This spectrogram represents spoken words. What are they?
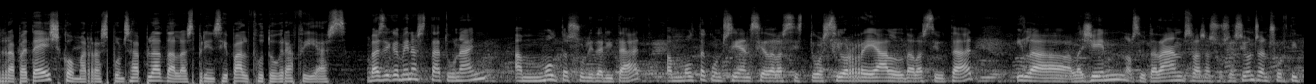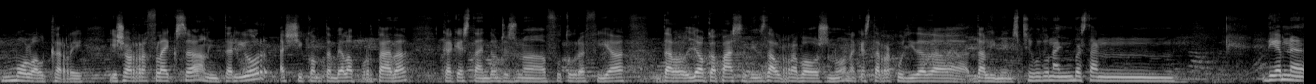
repeteix com a responsable de les principals fotografies. Bàsicament ha estat un any amb molta solidaritat, amb molta consciència de la situació real de la ciutat i la, la gent, els ciutadans, les associacions han sortit molt al carrer i això es reflexa a l'interior, així com també a la portada, que aquest any doncs, és una fotografia d'allò que passa dins del rebost, no? en aquesta recollida d'aliments. Ha sigut un any bastant diguem-ne,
